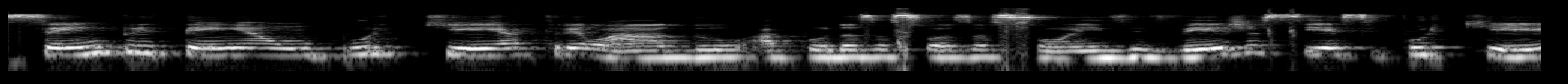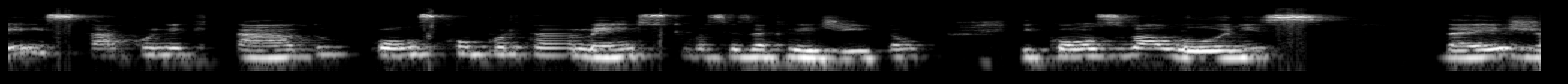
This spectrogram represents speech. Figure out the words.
sempre tenha um porquê atrelado a todas as suas ações e veja se esse porquê está conectado com os comportamentos que vocês acreditam e com os valores da EJ,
